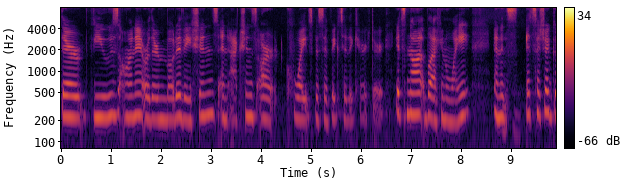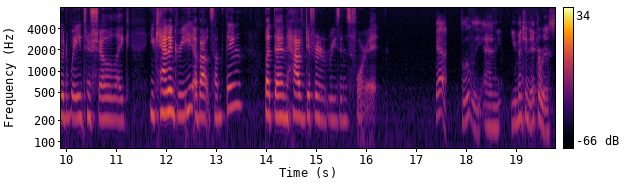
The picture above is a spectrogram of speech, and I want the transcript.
their views on it or their motivations and actions are quite specific to the character. It's not black and white and it's it's such a good way to show like you can agree about something but then have different reasons for it. Yeah, absolutely. And you mentioned Ikaris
